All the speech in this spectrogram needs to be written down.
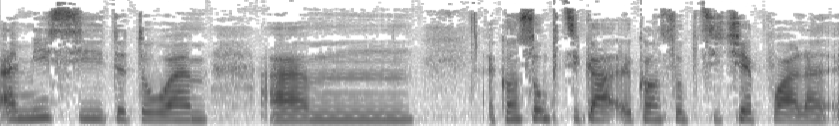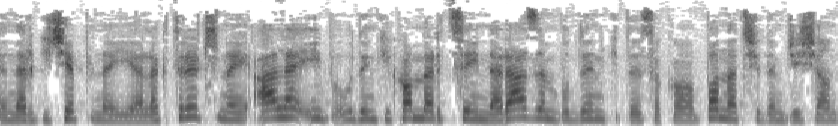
emisji tytułem um, konsumpcji, konsumpcji ciepła, energii cieplnej i elektrycznej, ale i budynki komercyjne. Razem budynki to jest około ponad 70%,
